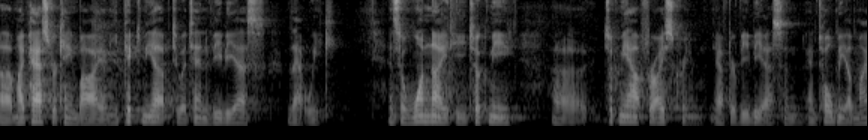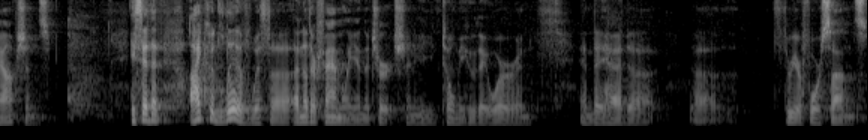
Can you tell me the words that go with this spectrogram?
uh, my pastor came by and he picked me up to attend VBS that week. And so one night he took me, uh, took me out for ice cream after VBS and, and told me of my options. He said that I could live with uh, another family in the church, and he told me who they were, and, and they had uh, uh, three or four sons.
